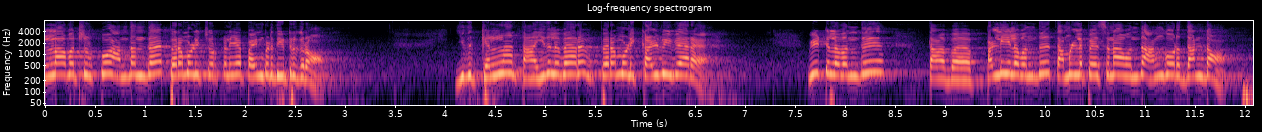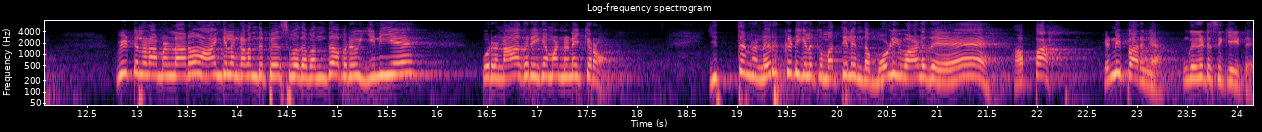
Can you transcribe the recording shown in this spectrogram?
எல்லாவற்றிற்கும் அந்தந்த பிறமொழி சொற்களையே பயன்படுத்திக்கிட்டு இருக்கிறோம். இதுக்கெல்லாம் தான் இதில் வேறு பிறமொழி கல்வி வேற. வீட்டில் வந்து த பள்ளியில் வந்து தமிழில் பேசுனா வந்து அங்கே ஒரு தண்டம். வீட்டில் நாம் எல்லாரும் ஆங்கிலம் கலந்து பேசுவதை வந்து அவர் இனியே ஒரு நாகரிகமாக நினைக்கிறோம். இத்தனை நெருக்கடிகளுக்கு மத்தியில் இந்த மொழி வாழுதே. அப்பா எண்ணி பாருங்க உங்ககிட்ட சிக்கிக்கிட்டு.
